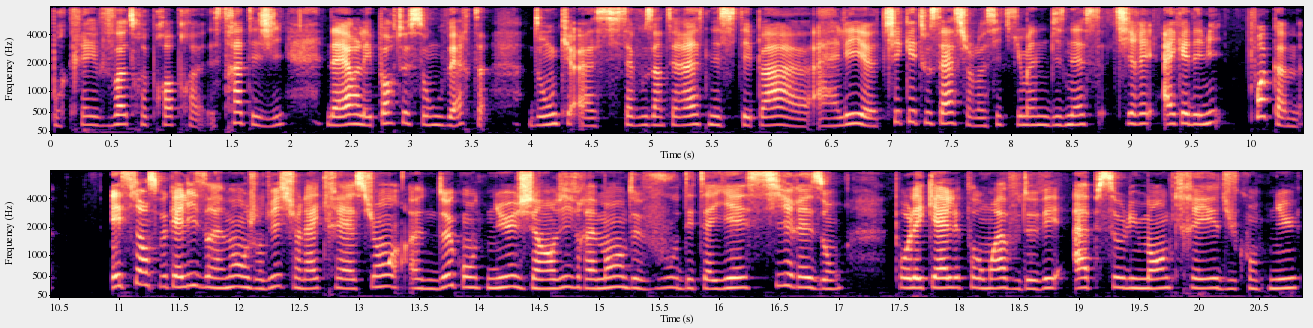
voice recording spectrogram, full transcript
pour créer votre propre stratégie. D'ailleurs les portes sont ouvertes donc euh, si ça vous intéresse n'hésitez pas à aller checker tout ça sur le site humanbusiness-academy.com. Et si on se focalise vraiment aujourd'hui sur la création de contenu, j'ai envie vraiment de vous détailler 6 raisons pour lesquels pour moi vous devez absolument créer du contenu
